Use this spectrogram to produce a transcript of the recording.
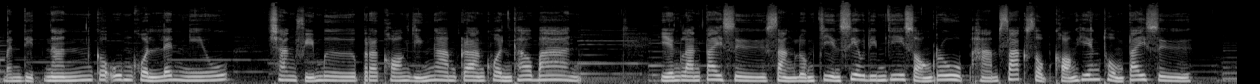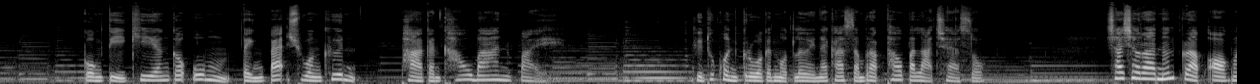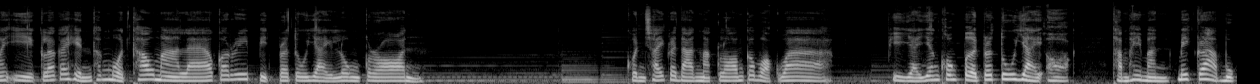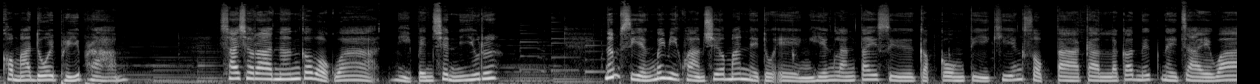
บัณฑิตนั้นก็อุ้มคนเล่นงิ้ว ช่างฝีมือประคองหญิงงามกลางคนเข้าบ้าน เฮียงลางใต้ซือสั่งหลวงจีนเซี่ยวดิมยี่สองรูปหามซากศพของเฮียงถงใต้ซือกงตีเคียงก็อุ้มเต่งแปะชวงขึ้น พากันเข้าบ้านไป คือทุกคนกลัวกันหมดเลยนะคะสำหรับเท่าประหลาดแชร์ศกชายชรานั้นกลับออกมาอีกแล้วก็เห็นทั้งหมดเข้ามาแล้วก็รีบปิดประตูใหญ่ลงกรอน คนใช้กระดานหมากล้อมก็บอกว่า พี่ใหญ่ยังคงเปิดประตูใหญ่ออกทำให้มันไม่กล้าบุกเข้ามาโดยพรีพรามชายชรานั้นก็บอกว่า นี่เป็นเช่นนี้หรือ น้ำเสียงไม่มีความเชื่อมั่นในตัวเองเฮียงลังใต้ซือกับกงตีเคียงศบตากันแล้วก็นึกในใจว่า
